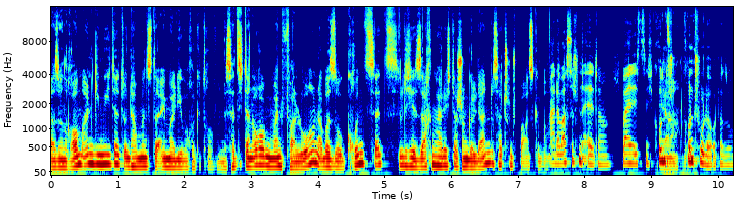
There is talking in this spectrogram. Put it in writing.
da so einen Raum angemietet und haben uns da einmal die Woche getroffen. Das hat sich dann auch irgendwann verloren, aber so grundsätzliche Sachen hatte ich da schon gelernt. Das hat schon Spaß gemacht. Ah, da warst du schon älter. Das war jetzt nicht Grund Ja. Grundschule oder so.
